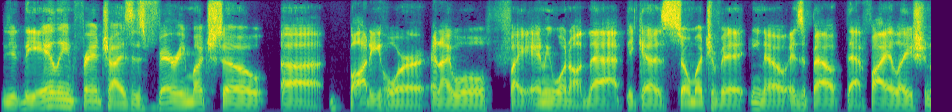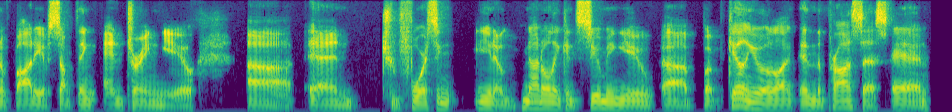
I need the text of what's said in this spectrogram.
the, Alien franchise is very much so uh, body horror, and I will fight anyone on that because so much of it, you know, is about that violation of body of something entering you uh, and tr- forcing, you know, not only consuming you, uh, but killing you along in the process. And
